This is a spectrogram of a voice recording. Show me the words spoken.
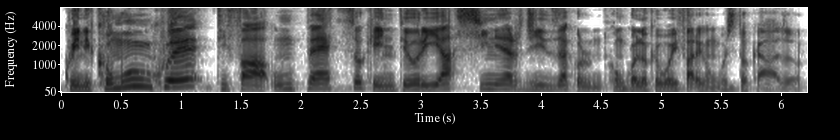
Quindi comunque ti fa un pezzo che in teoria sinergizza con, con quello che vuoi fare con questo caso.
